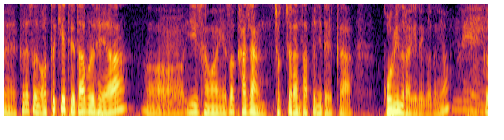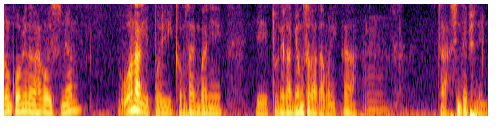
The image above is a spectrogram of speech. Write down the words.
예, 그래서 어떻게 대답을 해야 어, 이 상황에서 가장 적절한 답변이 될까 고민을 하게 되거든요. 네. 그런 고민을 하고 있으면 워낙 또이 검사 양반이 이 두뇌가 명석하다 보니까 음. 자, 신 대표님.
